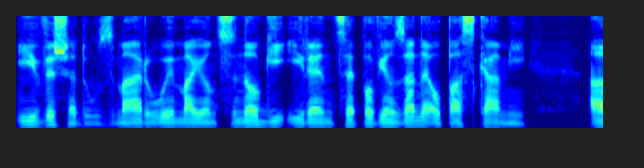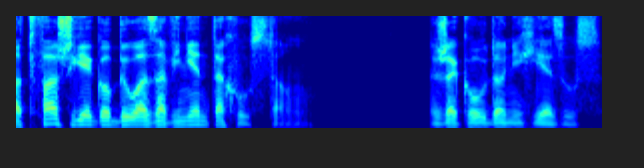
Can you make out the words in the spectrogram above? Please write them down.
I wyszedł zmarły, mając nogi i ręce powiązane opaskami, a twarz jego była zawinięta chustą. Rzekł do nich Jezus,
